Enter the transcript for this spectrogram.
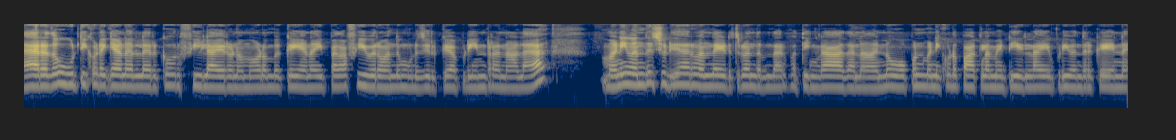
வேறு ஏதோ ஊட்டி கொடைக்கானலில் இருக்க ஒரு ஃபீல் ஆயிரும் நம்ம உடம்புக்கு. ஏன்னா இப்போ தான் ஃபீவர் வந்து முடிஞ்சிருக்கு அப்படின்றனால மணி வந்து சுடிதார் வந்து எடுத்துகிட்டு வந்திருந்தார் பார்த்தீங்களா அதை நான் இன்னும் ஓப்பன் பண்ணி கூட பார்க்கல. மெட்டீரியல்லாம் எப்படி வந்திருக்கு என்ன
